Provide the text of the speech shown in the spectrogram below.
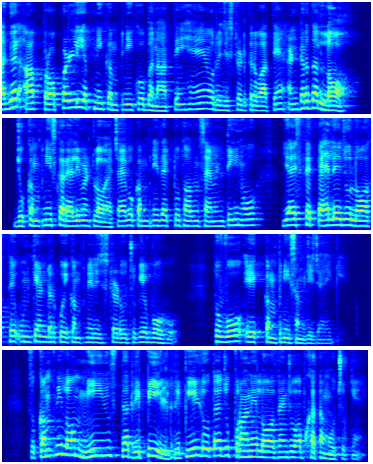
अगर आप प्रॉपरली अपनी कंपनी को बनाते हैं और रजिस्टर्ड करवाते हैं अंडर द लॉ जो कंपनीज़ का रेलिवेंट लॉ है, चाहे वो कंपनीज़ एक्ट 2017 हो, या इससे पहले जो लॉज थे, उनके अंडर कोई कंपनी रजिस्टर्ड हो चुकी है, वो हो तो वो एक कंपनी समझी जाएगी। So company law means the repealed repealed होता है जो पुराने लॉज हैं, जो अब खत्म हो चुके हैं।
